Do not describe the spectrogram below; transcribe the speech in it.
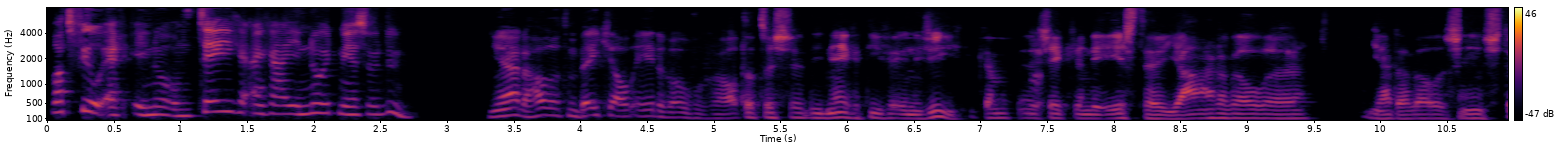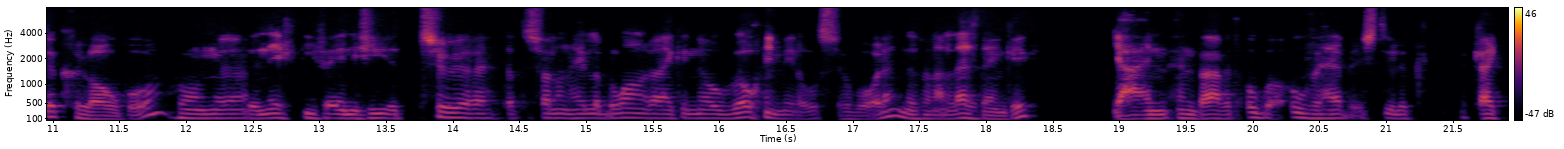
wat viel er enorm tegen en ga je nooit meer zo doen? Ja, daar hadden we het een beetje al eerder over gehad. Dat is die negatieve energie. Ik heb uh, zeker in de eerste jaren wel, uh, ja, daar wel eens een stuk gelopen hoor. Gewoon uh, de negatieve energie, het zeuren, dat is wel een hele belangrijke no-go inmiddels geworden. Dat is wel een les, denk ik. Ja, en, en waar we het ook wel over hebben is natuurlijk, kijk,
